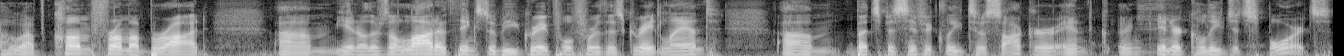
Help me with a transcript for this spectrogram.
who have come from abroad, um, you know, there's a lot of things to be grateful for this great land um, but specifically to soccer and, and intercollegiate sports.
